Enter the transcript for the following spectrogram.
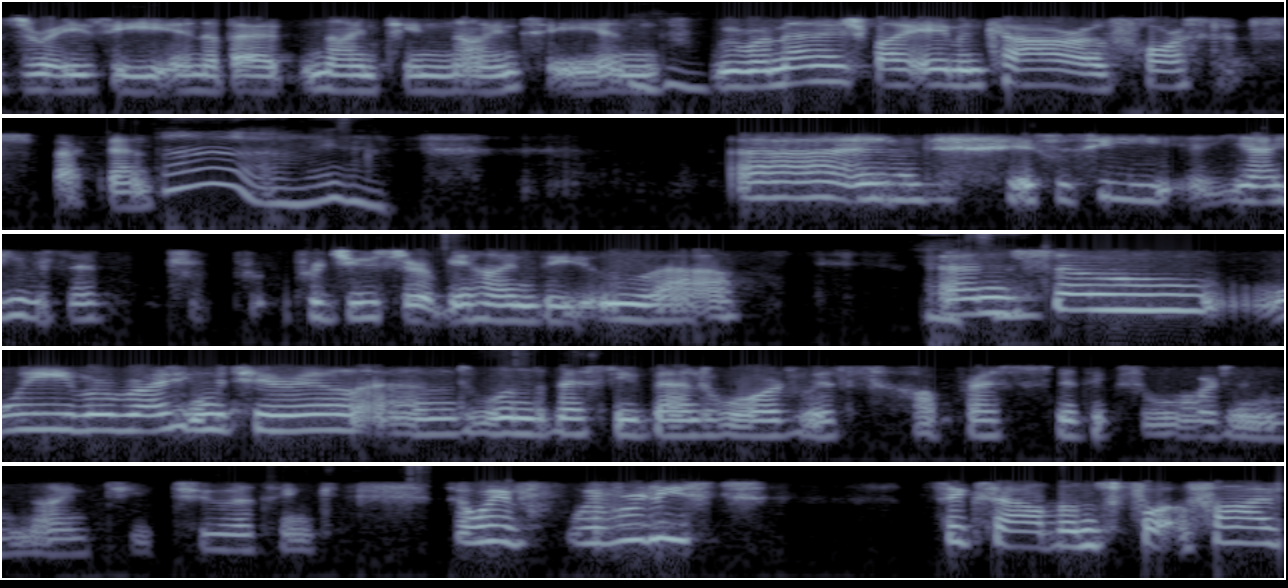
Zrazy in about 1990, and Mm-hmm. we were managed by Eamon Carr of Horslips back then. Ah, amazing. Uh, and it was he, yeah, he was the pr- pr- producer behind the Ooh And so we were writing material and won the Best New Band Award with Hot Press Smithwicks Award in '92, I think. So we've we've released six albums, f- five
